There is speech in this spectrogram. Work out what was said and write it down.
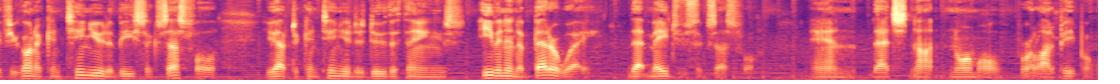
if you're going to continue to be successful, you have to continue to do the things even in a better way that made you successful. And that's not normal for a lot of people.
